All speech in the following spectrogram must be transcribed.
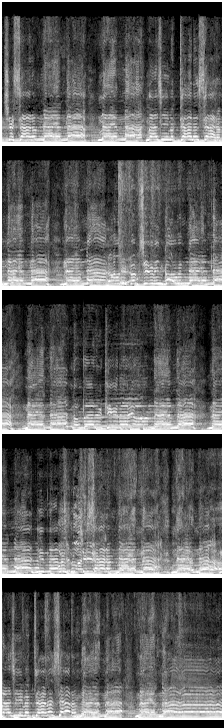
훔칠 사람 나야 나 나야 나. 마지막 단 한 사람 나야 나 나야 나. 오늘 밤 주인공은 나야 나 나야 나. 너만을 기다려온 나야 나 나야 나네 맘을 훔칠 사람 나야 나 나야 나. 마지막 단 한 사람 나야 나 나야 나.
